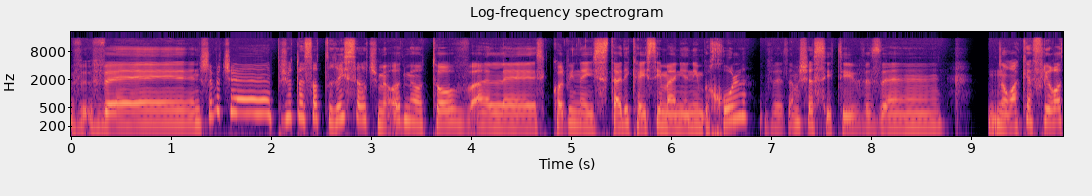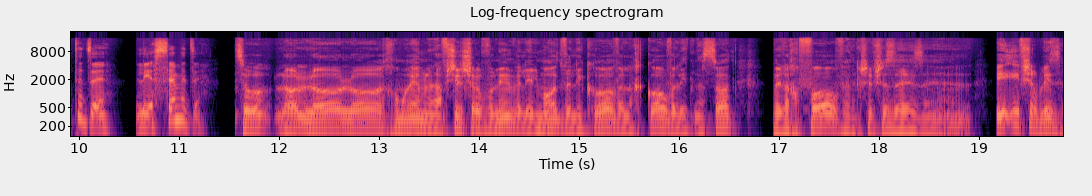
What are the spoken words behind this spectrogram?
ואני חושבת שפשוט לעשות ריסרצ' מאוד מאוד טוב על אה, כל מיני סטאדי קייסים מעניינים בחו"ל, וזה מה שעשיתי, וזה נורא כיף לראות את זה, ליישם את זה. בקיצור, לא, לא, לא, איך אומרים, להפשיל שרוולים וללמוד ולקרוא ולחקור ולהתנסות ולחפור, ואני חושב שזה, זה, אי, אי אפשר בלי זה.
